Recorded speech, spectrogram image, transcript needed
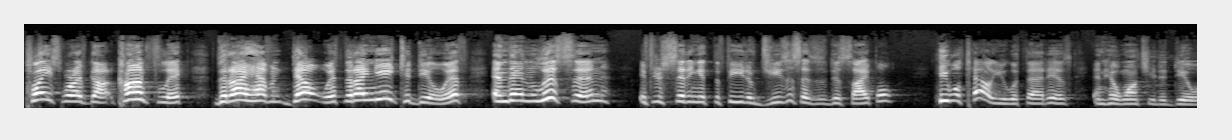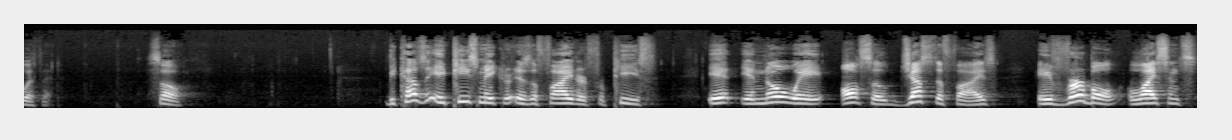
place where I've got conflict that I haven't dealt with that I need to deal with, and then listen. If you're sitting at the feet of Jesus as a disciple, he will tell you what that is, and he'll want you to deal with it. So, because a peacemaker is a fighter for peace, it in no way also justifies a verbal license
